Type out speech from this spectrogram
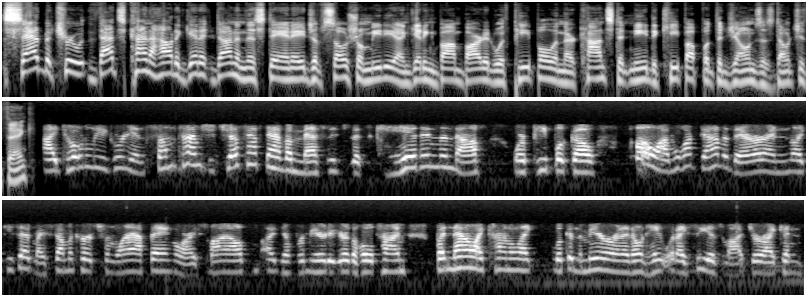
Sad but true, that's kind of how to get it done in this day and age of social media and getting bombarded with people and their constant need to keep up with the Joneses, don't you think? I totally agree. And sometimes you just have to have a message that's hidden enough where people go, oh, I walked out of there and like you said, my stomach hurts from laughing or I smiled uh, you know, from ear to ear the whole time. But now I kind of like look in the mirror and I don't hate what I see as much or I can,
